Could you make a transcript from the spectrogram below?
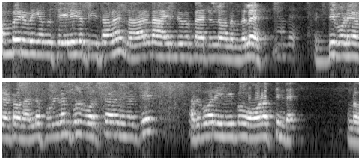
അമ്പത് രൂപയ്ക്ക് അന്ന് സെയിൽ ചെയ്ത പീസാണ് നാലെണ്ണ ആയിരം രൂപ പാറ്റേണിൽ വന്നിട്ടുണ്ട് അല്ലേ? അടിപൊളിയാണ് കേട്ടോ. നല്ല ഫുൾ ആൻഡ് ഫുൾ വർക്കാണ് നിങ്ങൾക്ക്. അതുപോലെ ഇനിയിപ്പോ ഓണത്തിന്റെ ഉണ്ടോ?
